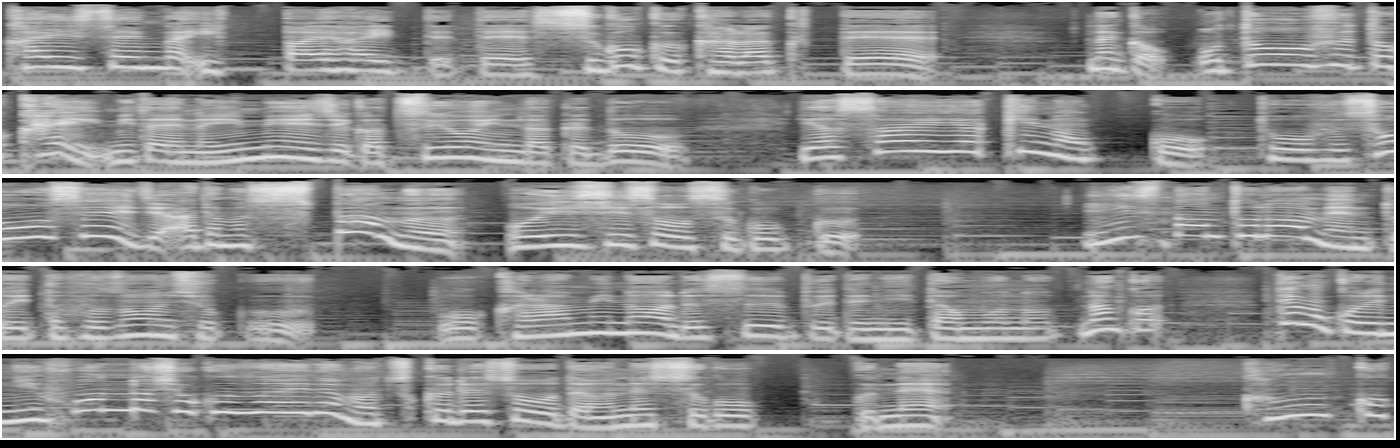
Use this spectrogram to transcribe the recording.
海鮮がいっぱい入っててすごく辛くてなんかお豆腐と貝みたいなイメージが強いんだけど野菜やキノコ豆腐ソーセージあでもスパム美味しそうすごく。インスタントラーメンといった保存食を辛みのあるスープで煮たもの。なんかでもこれ日本の食材でも作れそうだよねすごくね。韓国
